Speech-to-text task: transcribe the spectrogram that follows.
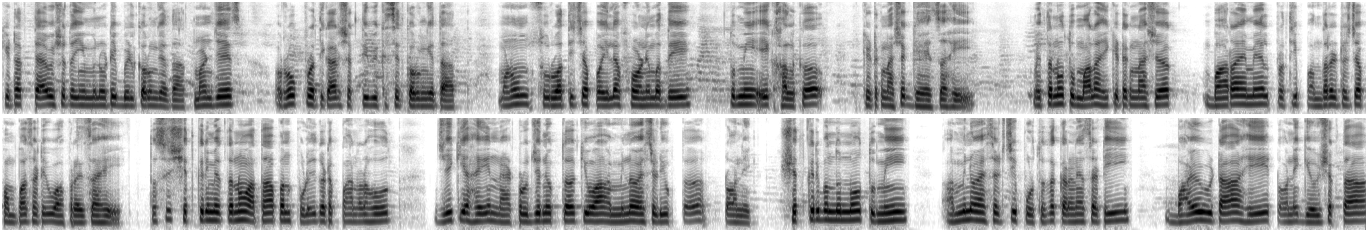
कीटक त्याविषयी इम्युनिटी बिल्ड करून घेतात. म्हणजेच रोगप्रतिकारशक्ती विकसित करून घेतात. म्हणून सुरुवातीच्या पहिल्या फवारणीमध्ये तुम्ही एक हलकं कीटकनाशक घ्यायचं आहे. मित्रांनो तुम्हाला हे कीटकनाशक बारा एम एल प्रति पंधरा लिटरच्या पंपासाठी वापरायचं आहे. तसेच शेतकरी मित्रांनो आता आपण पुढील घटक पाहणार आहोत जे की आहे नायट्रोजनयुक्त किंवा अमिनो ॲसिडयुक्त टॉनिक. शेतकरी बंधूंनो तुम्ही अमिनो ॲसिडची पूर्तता करण्यासाठी बायोविटा हे टॉनिक घेऊ शकता.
